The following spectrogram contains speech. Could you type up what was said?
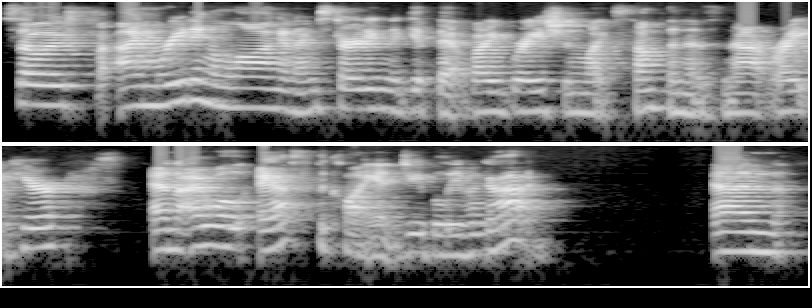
So if I'm reading along and I'm starting to get that vibration like something is not right here, and I will ask the client, Do you believe in God? And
